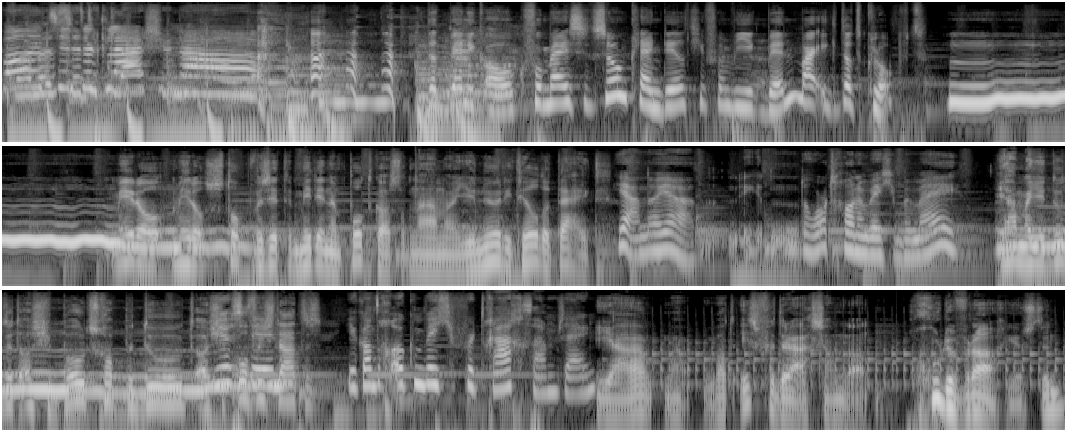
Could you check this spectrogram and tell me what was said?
Van het Sinterklaasjournaal. Dat ben ik ook. Voor mij is het zo'n klein deeltje van wie ik ben, maar ik, dat klopt. Merel, Merel, stop. We zitten midden in een podcastopname. Je neuriet heel de tijd. Ja, nou ja, dat hoort gewoon een beetje bij mij. Ja, maar je doet het als je boodschappen doet, als je koffie staat. te- Je kan toch ook een beetje verdraagzaam zijn? Ja, maar wat is verdraagzaam dan? Goede vraag, Justin.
